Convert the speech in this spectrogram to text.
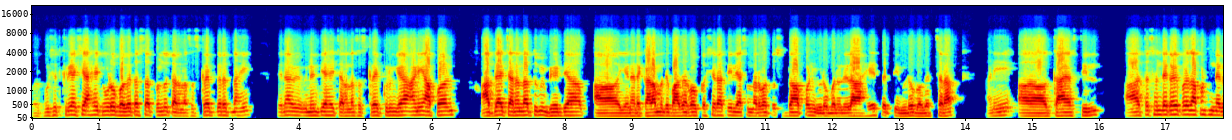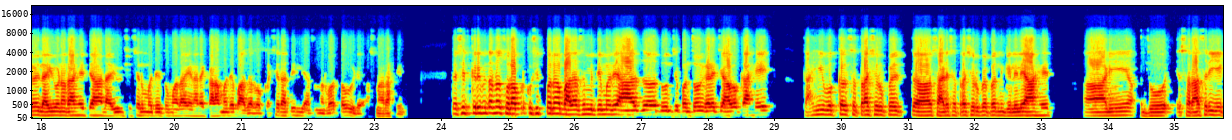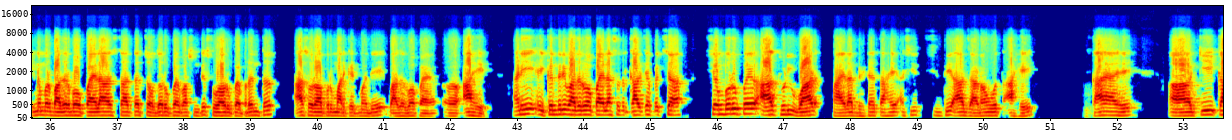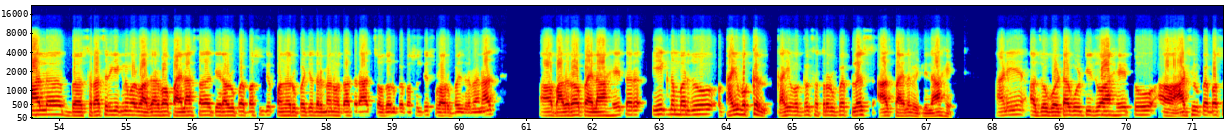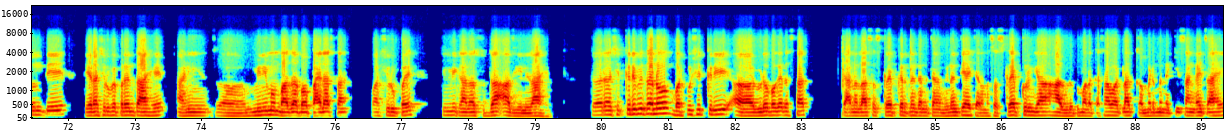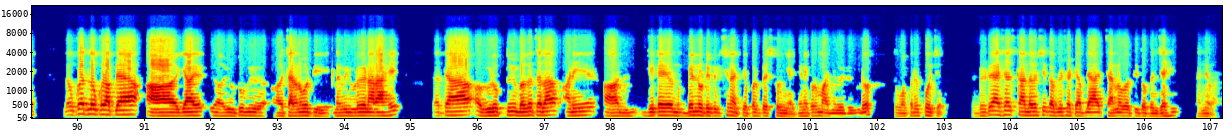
भरपूर शेतकरी असे आहेत व्हिडिओ बघत असतात परंतु चॅनलला सबस्क्राईब करत नाही. त्यांना विनंती आहे चॅनलला सबस्क्राईब करून घ्या आणि आपण आपल्या चॅनलला तुम्ही भेट द्या. येणाऱ्या काळामध्ये बाजारभाव कसे राहतील या संदर्भात सुद्धा आपण व्हिडिओ बनवलेला आहे. तर ते व्हिडिओ बघत चला आणि काय असतील तर संध्याकाळी परत आपण संध्याकाळी लाईव्ह येणार आहे. त्या लाईव्ह सेशनमध्ये तुम्हाला येणाऱ्या काळामध्ये बाजारभाव कसे राहतील या संदर्भात तो व्हिडिओ असणार आहे. तर शेतकरी मित्रांनो सोलापूर कृषी उत्पन्न बाजार समितीमध्ये आज दोनशे पंचावन्न गाड्याची आवक आहे. काही वक्कल सतराशे रुपये साडे सतराशे रुपये पर्यंत गेलेले आहेत. आणि जो सरासरी एक नंबर बाजारभाव पाहायला असता तर चौदा रुपयापासून ते सोळा रुपयापर्यंत आज सोलापूर मार्केटमध्ये बाजारभाव पाह आहे. आणि एकंदरीत बाजारभाव पाहिला असता तर कालच्या पेक्षा ₹100 आज थोडी वाढ पाहायला भेटत आहे. अशी स्थिती आज जाणवत आहे. काय आहे की काल सरासरी एक नंबर बाजारभाव पाहिला असता तेरा रुपयापासून ते पंधरा रुपयाच्या दरम्यान होता. तर आज ₹14 पासून ते ₹16 दरम्यान आज बाजारभाव पाहिला आहे. तर एक नंबर जो काही वक्कल काही वक्कल ₹17 प्लस आज पाहायला भेटलेला आहे. आणि जो गोल्टा-गोल्टी जो आहे तो आठशे रुपयापासून ते तेराशे रुपयेपर्यंत आहे आणि मिनिमम बाजारभाव पाहिला असता ₹500 चिंगणी कांदा सुद्धा आज गेलेला आहे. तर शेतकरी मित्रांनो भरपूर शेतकरी व्हिडिओ बघत असतात. चॅनलला सबस्क्राईब करत नाही त्यांना त्यांना विनंती आहे चॅनलला सबस्क्राईब करून घ्या. हा व्हिडिओ तुम्हाला कसा वाटला कमेंटमध्ये नक्की सांगायचा आहे. लवकरात लवकर आपल्या या यूट्यूब चॅनलवरती एक नवीन व्हिडिओ येणार आहे. तर त्या व्हिडिओ तुम्ही बघत चला आणि जे काही बेल नोटिफिकेशन आहेत ते पण प्रेस करून घ्या. जेणेकरून माझे व्हिडिओ तुम्हापर्यंत पोहोचेल. भेटूया अशाच कांदा अपडेटसाठी आपल्या चॅनलवरती. तोपर्यंत जय हिंद. धन्यवाद.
